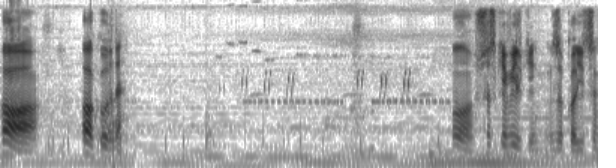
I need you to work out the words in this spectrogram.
O! O kurde. O, wszystkie wilki z okolicy.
